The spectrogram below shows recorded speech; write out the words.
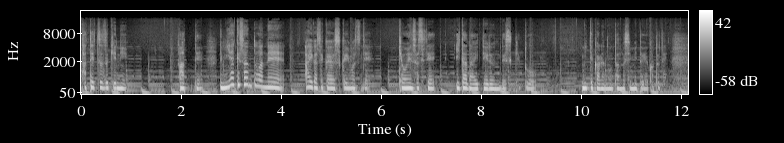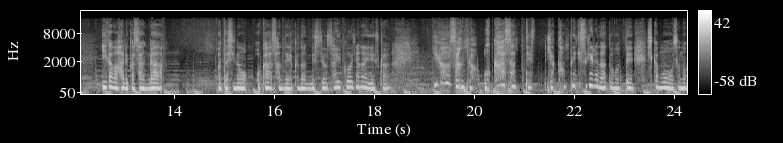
立て続けにあって。で三宅さんとはね「愛が世界を救います」で共演させていただいてるんですけど見てからのお楽しみということで。井川遥さんが私のお母さんの役なんですよ。最高じゃないですか。井川さんがお母さんっていや完璧すぎるなと思って。しかもその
